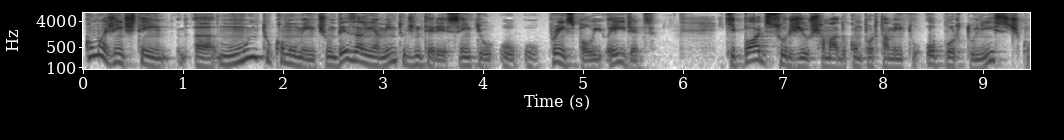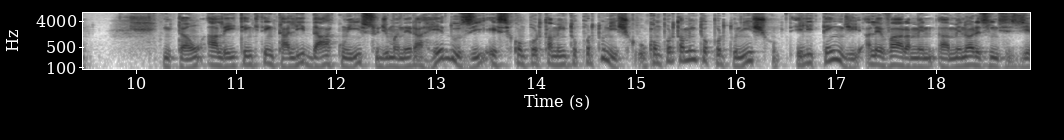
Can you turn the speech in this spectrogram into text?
como a gente tem uh, muito comumente um desalinhamento de interesse entre o, o, o principal e o agent, que pode surgir o chamado comportamento oportunístico, então, a lei tem que tentar lidar com isso de maneira a reduzir esse comportamento oportunístico. O comportamento oportunístico, ele tende a levar a, men a menores índices de,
